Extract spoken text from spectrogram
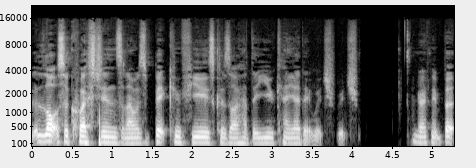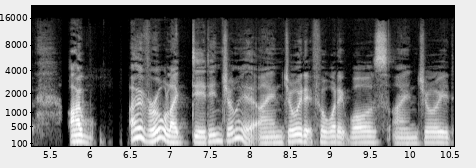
lots of questions, and I was a bit confused because I had the UK edit, which which drove me. But I overall I did enjoy it. I enjoyed it for what it was. I enjoyed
